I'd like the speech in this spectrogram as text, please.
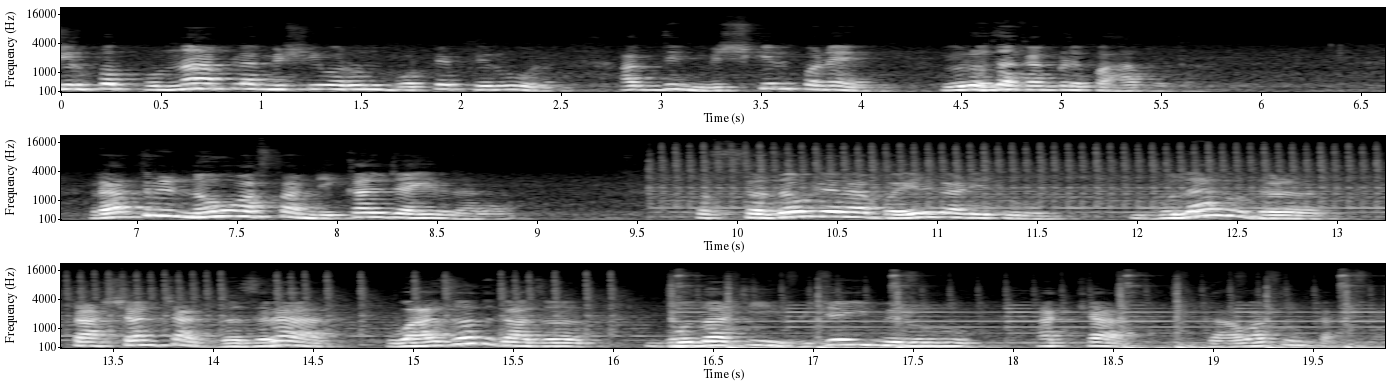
शिरपत पुन्हा आपल्या मिशीवरून बोटे फिरवून अगदी मिश्किलपणे विरोधकांकडे पाहत होता. रात्री नऊ वाजता निकाल जाहीर झाला. तो सजवलेल्या बैलगाडीतून गुलाल उधळत ताशांच्या गजरात वाजत गाजत गोदाची विजयी मिरवणूक अख्ख्या गावातून काढली.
